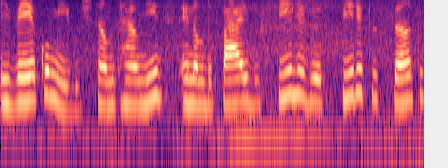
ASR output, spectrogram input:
e venha comigo. Estamos reunidos em nome do Pai, do Filho e do Espírito Santo.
